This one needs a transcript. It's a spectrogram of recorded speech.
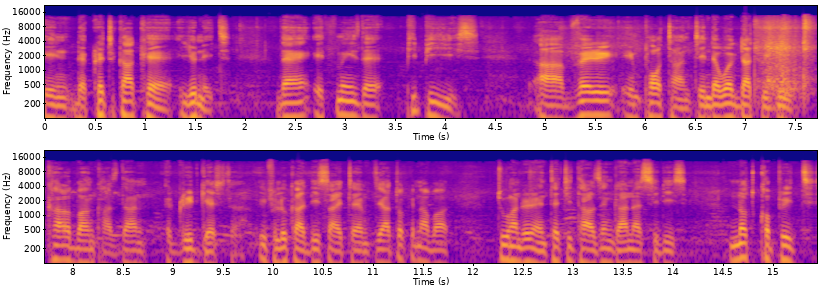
in the critical care unit, then it means the PPEs are very important in the work that we do. CalBank has done a great gesture. If you look at these items, they are talking about 230,000 Ghana cedis, not corporate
